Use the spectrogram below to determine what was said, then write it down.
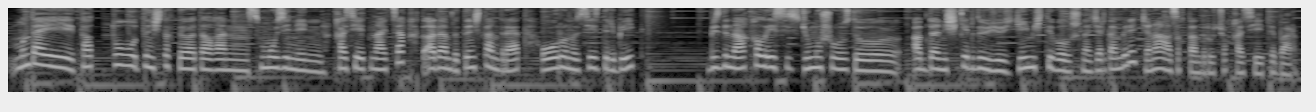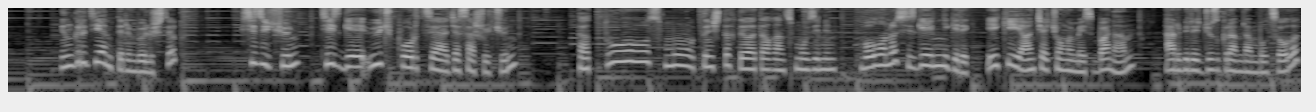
мындай таттуу тынчтык деп аталган смузинин касиетин айтсак адамды тынчтандырат ооруну сездирбейт биздин акыл эсибиз жумушубузду абдан ишкердүү жемиштүү болушуна жардам берет жана азыктандыруучу касиети бар. Ингредиенттерин бөлүшсөк сиз үчүн сизге үч порция жасаш үчүн таттуу тынчтык деп аталган смузинин болгону сизге эмне керек? Эки анча чоң эмес банан ар бири жүз граммдан болсо болот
